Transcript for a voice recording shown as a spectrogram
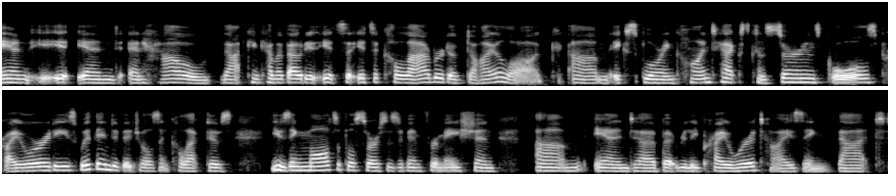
and it, and and how that can come about. It, it's a, it's a collaborative dialogue, um, exploring context, concerns, goals, priorities with individuals and collectives, using multiple sources of information, um, and uh, but really prioritizing that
